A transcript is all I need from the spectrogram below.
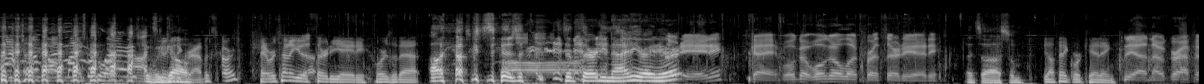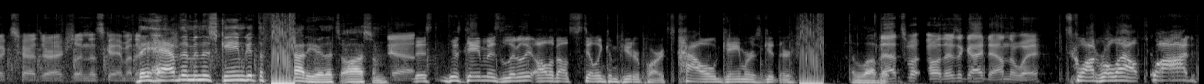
Here we Let's go. get a graphics card. Hey, we're trying to get a 3080. Where's it at? Oh, I was gonna say, is it, is it 3090 right here? 3080. Okay, we'll go. We'll go look for a 3080. That's awesome. Y'all think we're kidding? Yeah, no graphics cards are actually in this game. They they're- have them in this game. Get the f out of here. That's awesome. Yeah, This this game is literally all about stealing computer parts. How gamers get their I love it. that's what. Oh, there's a guy down the way. squad roll out. Squad.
